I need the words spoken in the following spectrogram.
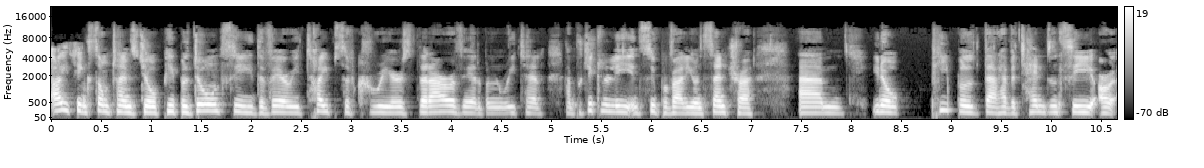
I, think sometimes, Joe, people don't see the varied types of careers that are available in retail, and particularly in SuperValu and Centra. Um, you know, people that have a tendency or,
